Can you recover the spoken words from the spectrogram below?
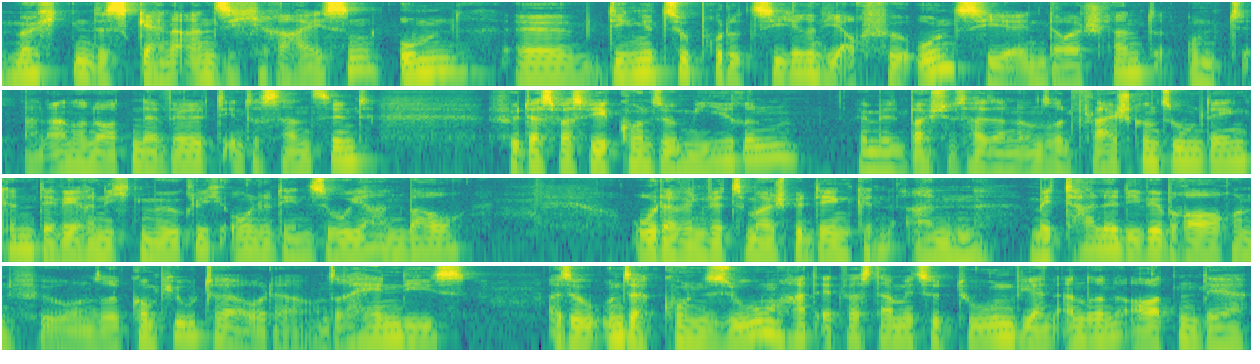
möchten das gerne an sich reißen, um äh, Dinge zu produzieren, die auch für uns hier in Deutschland und an anderen Orten der Welt interessant sind, für das, was wir konsumieren. Wenn wir beispielsweise an unseren Fleischkonsum denken, der wäre nicht möglich ohne den Sojaanbau. Oder wenn wir zum Beispiel denken an Metalle, die wir brauchen für unsere Computer oder unsere Handys also unser Konsum hat etwas damit zu tun, wie an anderen Orten der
